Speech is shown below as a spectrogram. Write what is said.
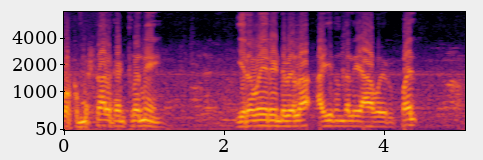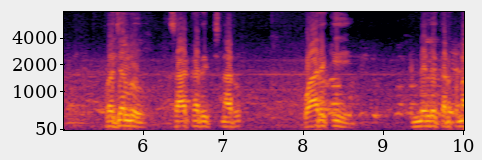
ఒక ముక్కాలు గంటలోనే ఇరవై రెండు వేల ఐదు వందల యాభై రూపాయలు ప్రజలు సహకరించినారు. వారికి ఎమ్మెల్యే తరపున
